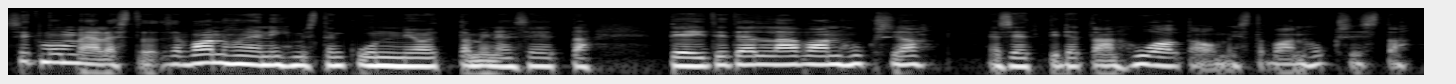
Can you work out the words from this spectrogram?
sitten mun mielestä se vanhojen ihmisten kunnioittaminen, se, että teititellään vanhuksia ja se, että pidetään huolta omista vanhuksista –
